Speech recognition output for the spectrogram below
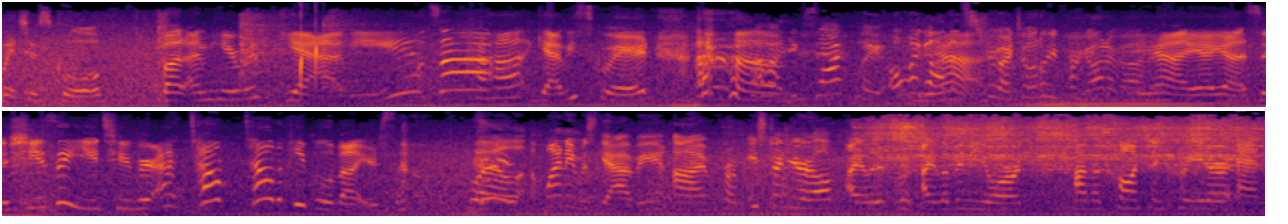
which is cool. But I'm here with Gabby. What's up? Gabby squared. Um, exactly. Oh my god, yeah. that's true. I totally forgot about it. Yeah, yeah, yeah. So she's a YouTuber. Uh, tell tell the people about yourself. Well, my name is Gabby. I'm from Eastern Europe. I live I live in New York. I'm a content creator and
